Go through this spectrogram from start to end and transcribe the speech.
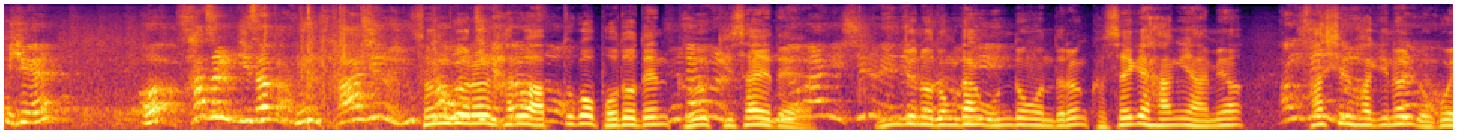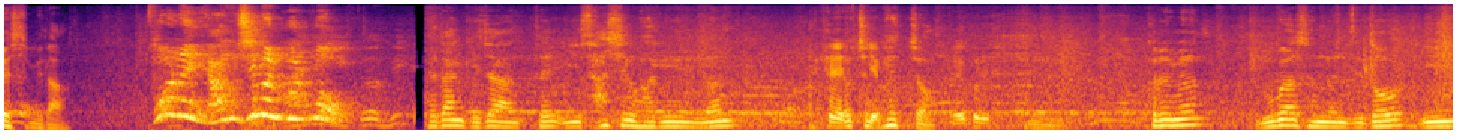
이게 어, 사설 기사가 아닌 육하 선거를 하루 앞두고 보도된 그 기사에 대해 민주노동당 운동원들은 거세게 항의하며 사실 확인을 요구했습니다. 손에 양심을 걸고 해당 기자한테 이 사실 확인은 요청했죠. 네. 그러면 누가 썼는지도 이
